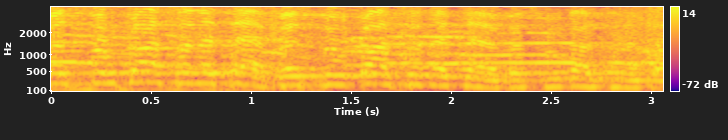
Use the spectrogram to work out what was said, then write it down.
Без пивка це не те, без пивка це не те, без пивка це не те.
